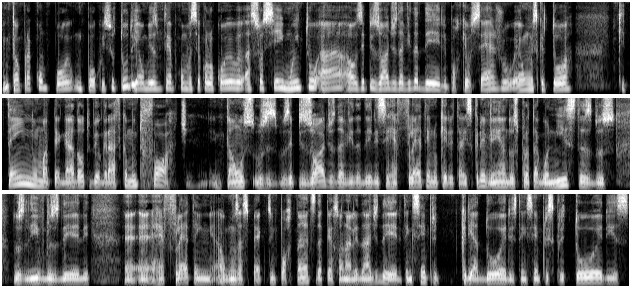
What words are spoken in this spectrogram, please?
Então, para compor um pouco isso tudo, e ao mesmo tempo, como você colocou, eu associei muito a, aos episódios da vida dele, porque o Sérgio é um escritor que tem uma pegada autobiográfica muito forte. Então, os, os, os, episódios da vida dele se refletem no que ele está escrevendo, os protagonistas dos, dos livros dele é, é, refletem alguns aspectos importantes da personalidade dele. Tem sempre criadores, tem sempre escritores,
